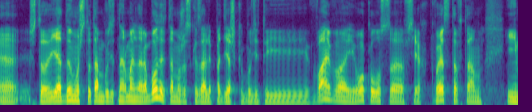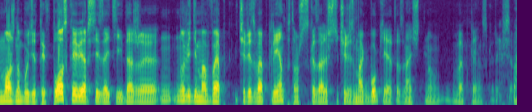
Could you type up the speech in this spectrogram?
Э, что я думаю, что там будет нормально работать, там уже сказали, поддержка будет и Vive, и Oculus, всех квестов там, и можно будет и в плоской версии зайти, и даже, ну, видимо, веб, через веб-клиент, потому что сказали, что через MacBook это значит, ну, веб-клиент, скорее всего.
